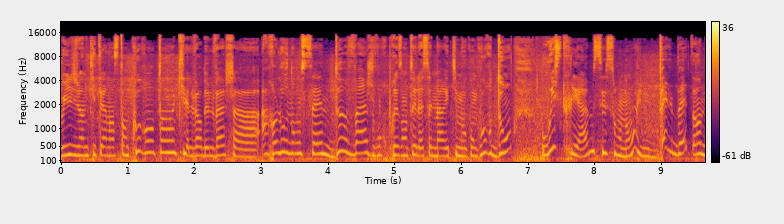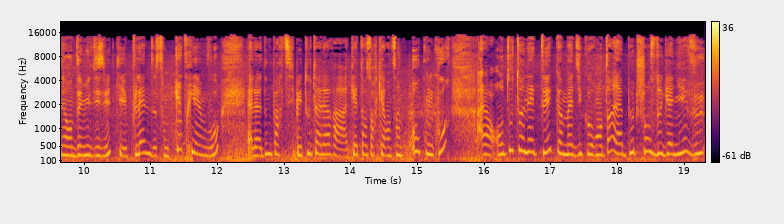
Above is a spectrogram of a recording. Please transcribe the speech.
Oui, je viens de quitter à l'instant Corentin, qui est éleveur de vaches à Arlon-en-Seine. Deux vaches vont représenter la Seine-Maritime au concours, dont Wistriam, c'est son nom, une belle bête hein, née en 2018 qui est pleine de son quatrième veau. Elle a donc participé tout à l'heure à 14h45 au concours. Alors en toute honnêteté, comme m'a dit Corentin, elle a peu de chances de gagner vu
